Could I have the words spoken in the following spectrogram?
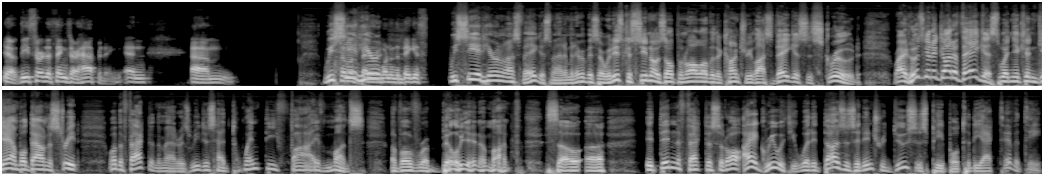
You know, these sort of things are happening. And um, We see it here. one of the biggest we see it here in Las Vegas, man. I mean, everybody said, well, these casinos open all over the country. Las Vegas is screwed, right? Who's going to go to Vegas when you can gamble down the street? Well, the fact of the matter is, we just had 25 months of over a billion a month. So uh, it didn't affect us at all. I agree with you. What it does is it introduces people to the activity,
